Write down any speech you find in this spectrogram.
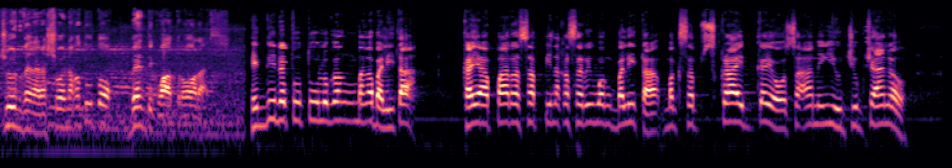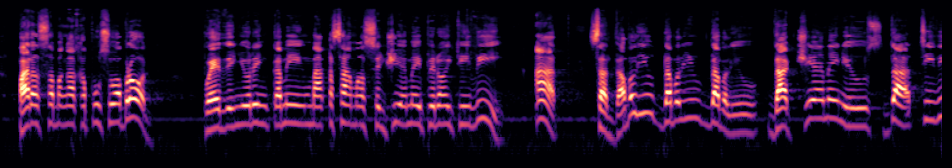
June Veneracion, Nakatutok, 24 Oras. Hindi natutulog ang mga balita. Kaya para sa pinakasariwang balita, mag-subscribe kayo sa aming YouTube channel. Para sa mga kapuso abroad, pwede nyo rin kaming makasama sa GMA Pinoy TV at sa www.gmanews.tv.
